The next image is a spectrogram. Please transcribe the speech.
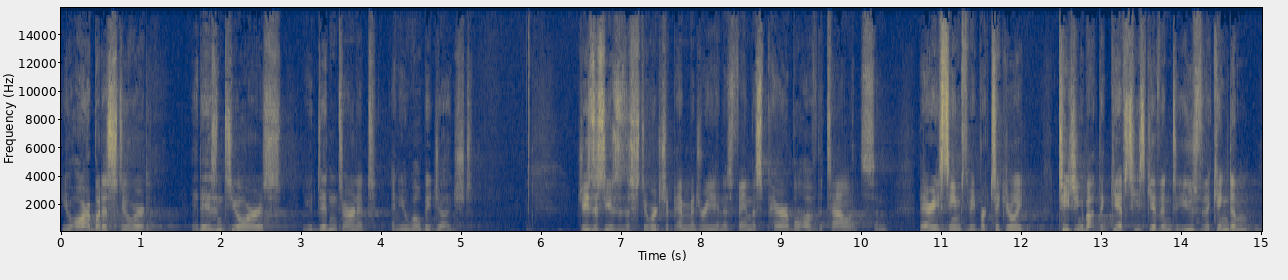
You are but a steward. It isn't yours. You didn't earn it, and you will be judged. Jesus uses the stewardship imagery in his famous parable of the talents. And there he seems to be particularly teaching about the gifts he's given to use for the kingdom.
